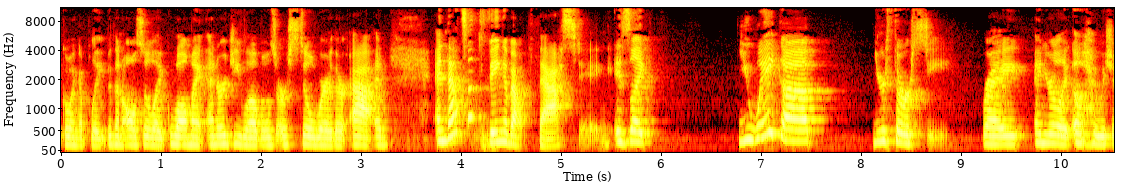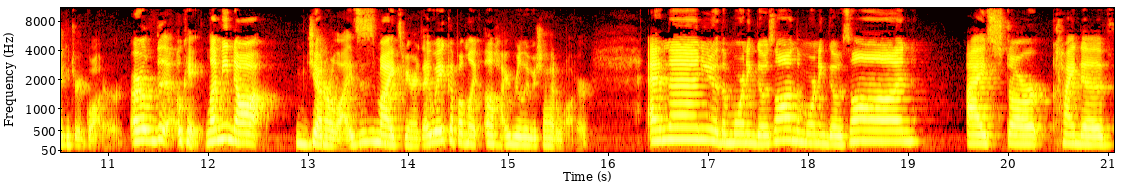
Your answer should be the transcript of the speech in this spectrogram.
going up late, but then also like while my energy levels are still where they're at. And and that's the thing about fasting is like you wake up, you're thirsty, right? And you're like, oh, I wish I could drink water. Or okay, let me not generalize. This is my experience. I wake up, I'm like, oh, I really wish I had water. And then, you know, the morning goes on, the morning goes on. I start kind of,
